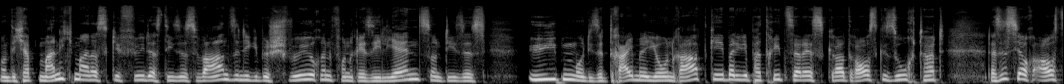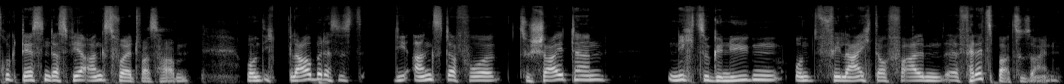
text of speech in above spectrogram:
Und ich habe manchmal das Gefühl, dass dieses wahnsinnige Beschwören von Resilienz und dieses Üben und diese drei Millionen Ratgeber, die die Patrizia gerade rausgesucht hat, das ist ja auch Ausdruck dessen, dass wir Angst vor etwas haben. Und ich glaube, das ist die Angst davor zu scheitern, nicht zu genügen und vielleicht auch vor allem äh, verletzbar zu sein.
